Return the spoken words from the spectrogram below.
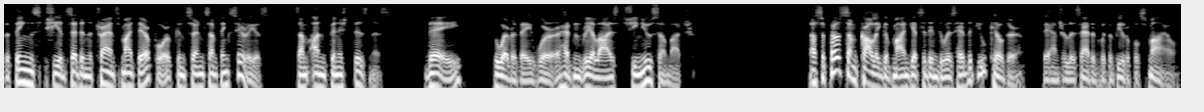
The things she had said in the trance might therefore have concerned something serious, some unfinished business. They, whoever they were, hadn't realized she knew so much. Now suppose some colleague of mine gets it into his head that you killed her, De Angelis added with a beautiful smile.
